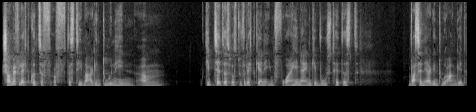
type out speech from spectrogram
Schauen wir vielleicht kurz auf, auf das Thema Agenturen hin. Ähm, Gibt es etwas, was du vielleicht gerne im Vorhinein gewusst hättest, was eine Agentur angeht?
